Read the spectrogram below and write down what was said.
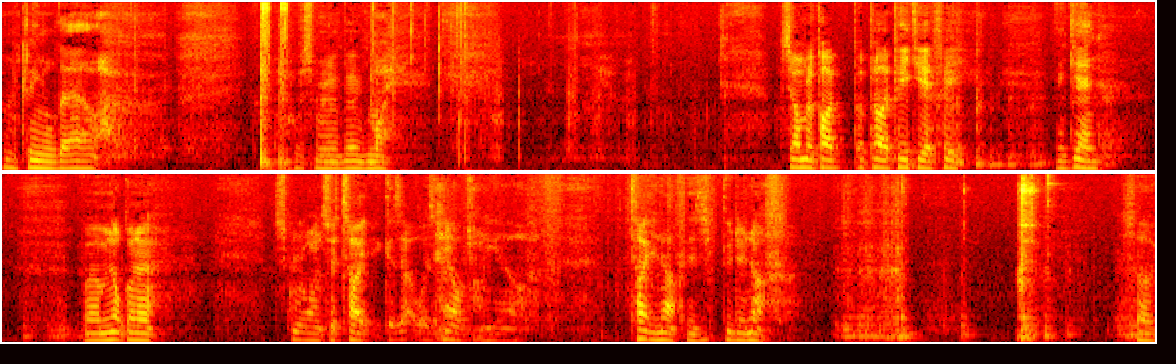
I'm gonna clean all that out. Just remove my. So I'm gonna apply, apply PTFE again, but I'm not gonna screw on so tight because that was hell trying to get off. Tight enough is good enough. So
